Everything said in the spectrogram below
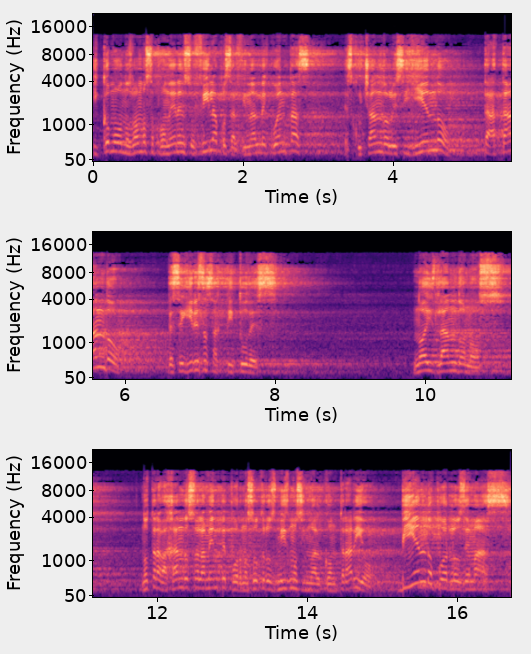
¿Y cómo nos vamos a poner en su fila? Pues al final de cuentas, escuchándolo y siguiendo, tratando de seguir esas actitudes, no aislándonos, no trabajando solamente por nosotros mismos, sino al contrario, viendo por los demás.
